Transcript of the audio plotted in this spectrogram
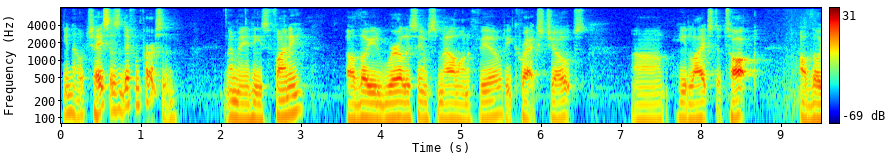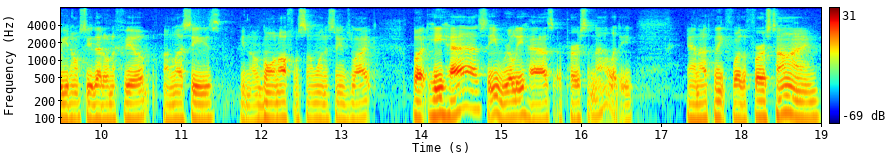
you know, Chase is a different person. I mean, he's funny, although you rarely see him smile on the field. He cracks jokes. Um, he likes to talk, although you don't see that on the field unless he's, you know, going off on someone, it seems like. But he has, he really has a personality. And I think for the first time,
